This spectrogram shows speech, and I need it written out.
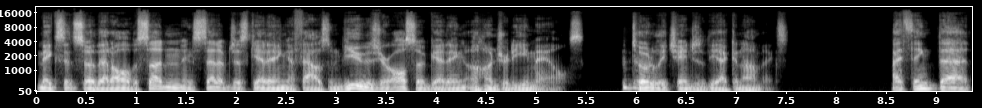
makes it so that all of a sudden, instead of just getting a thousand views, you're also getting a hundred emails. Mm-hmm. Totally changes the economics. I think that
